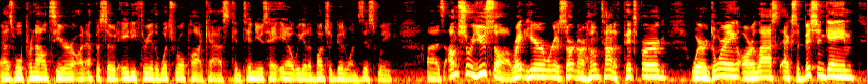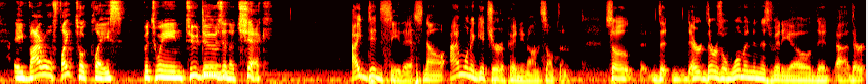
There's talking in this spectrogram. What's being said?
as we'll pronounce here on episode 83 of the What's Real podcast, continues. Hey, yeah, we got a bunch of good ones this week. As I'm sure you saw right here, we're going to start in our hometown of Pittsburgh, where during our last exhibition game, a viral fight took place between two dudes and a chick. I did see this. Now, I want to get your opinion on something. So the, there, there's a woman in this video that uh, there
